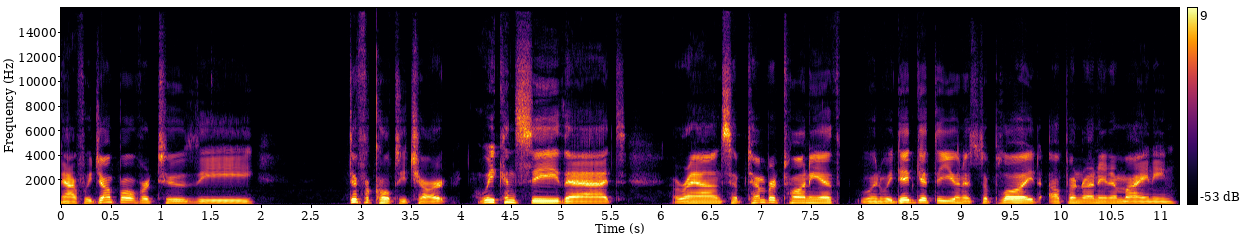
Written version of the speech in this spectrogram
Now, if we jump over to the difficulty chart, we can see that around September 20th, when we did get the units deployed, up and running and mining,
